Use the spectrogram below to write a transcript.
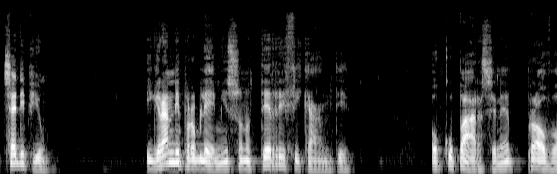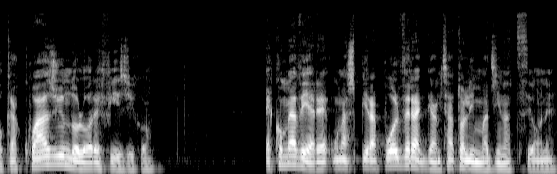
C'è di più. I grandi problemi sono terrificanti Occuparsene provoca quasi un dolore fisico. È come avere un aspirapolvere agganciato all'immaginazione.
